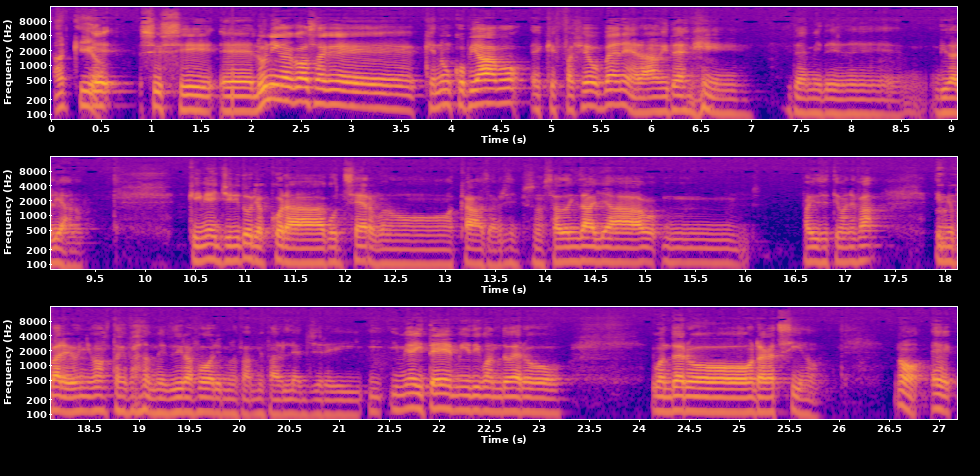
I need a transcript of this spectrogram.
Anch'io. E, sì, sì, e l'unica cosa che, che, non copiavo e che facevo bene erano i temi, i temi di, italiano, che i miei genitori ancora conservano a casa, per esempio sono stato in Italia mh, un paio di settimane fa e mio padre ogni volta che vado mi tira fuori mi fa, mi fa leggere i, i, i, miei temi di quando ero, quando ero un ragazzino. No, è,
